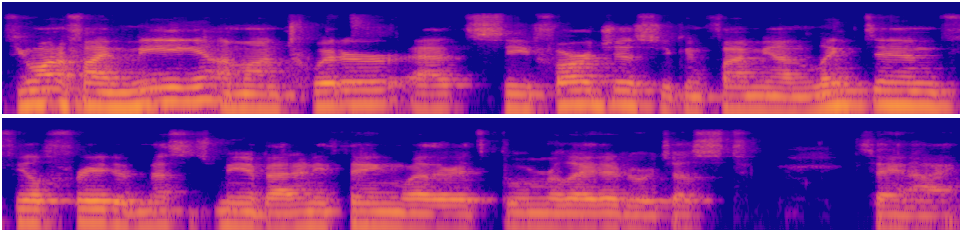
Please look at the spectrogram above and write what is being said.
If you want to find me, I'm on Twitter at C Fargis. You can find me on LinkedIn. Feel free to message me about anything, whether it's boom related or just saying hi.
